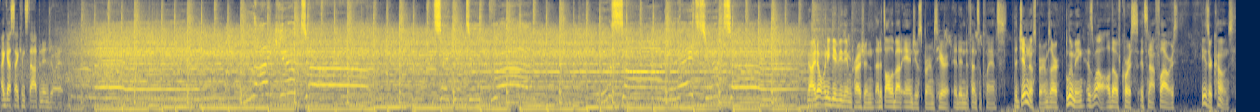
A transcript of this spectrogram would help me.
I guess I can stop and enjoy it. Now, I don't want to give you the impression that it's all about angiosperms here at In Defense of Plants. The gymnosperms are blooming as well, although, of course, it's not flowers. These are cones.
